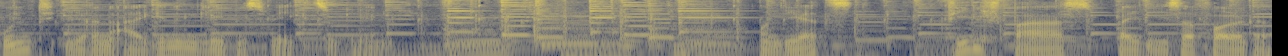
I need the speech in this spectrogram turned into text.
und ihren eigenen Lebensweg zu gehen. Und jetzt viel Spaß bei dieser Folge.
